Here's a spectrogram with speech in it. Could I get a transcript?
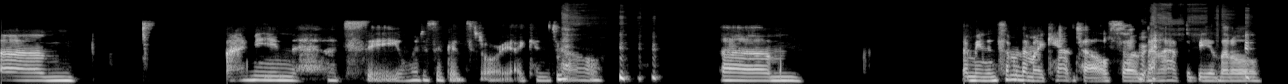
um, I mean, let's see. What is a good story I can tell? um, I mean, and some of them I can't tell, so then I have to be a little,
